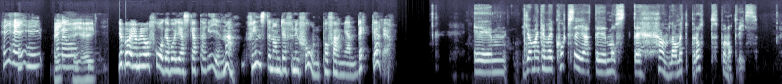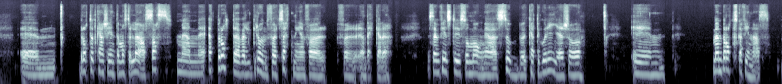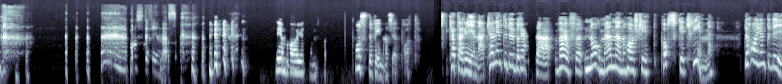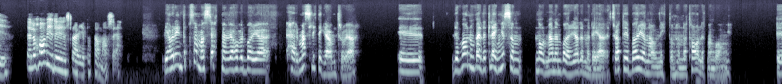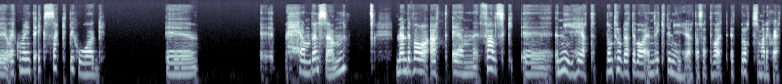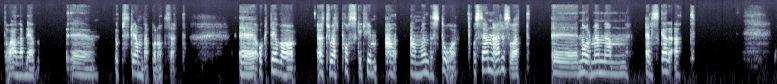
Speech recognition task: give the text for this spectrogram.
Hej hej! Hej hej! Hej, Hallå. hej, hej. Jag börjar med att fråga vår gäst Katarina. Finns det någon definition på genren deckare? Ehm, ja, man kan väl kort säga att det måste handla om ett brott på något vis. Ehm, brottet kanske inte måste lösas, men ett brott är väl grundförutsättningen för, för en deckare. Sen finns det ju så många subkategorier så men brott ska finnas. Måste finnas. Det är en bra utgångspunkt. Måste finnas ett brott. Katarina, kan inte du berätta varför norrmännen har sitt påskekrim? Det har ju inte vi, eller har vi det i Sverige på samma sätt? Vi har det inte på samma sätt, men vi har väl börjat härmas lite grann tror jag. Eh, det var nog väldigt länge sedan norrmännen började med det. Jag tror att det är början av 1900-talet någon gång. Eh, och jag kommer inte exakt ihåg eh, eh, händelsen. Men det var att en falsk eh, en nyhet, de trodde att det var en riktig nyhet, alltså att det var ett, ett brott som hade skett och alla blev eh, uppskrämda på något sätt. Eh, och det var, jag tror att påskekrim användes då. Och sen är det så att eh, norrmännen älskar att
